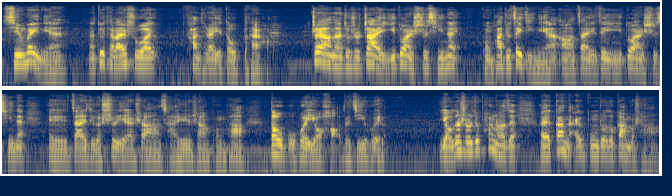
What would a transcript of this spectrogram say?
辛未年，那对他来说看起来也都不太好。这样呢，就是在一段时期内，恐怕就这几年啊，在这一段时期内，呃，在这个事业上、财运上，恐怕都不会有好的机会了。有的时候就碰到这，呃，干哪个工作都干不长，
